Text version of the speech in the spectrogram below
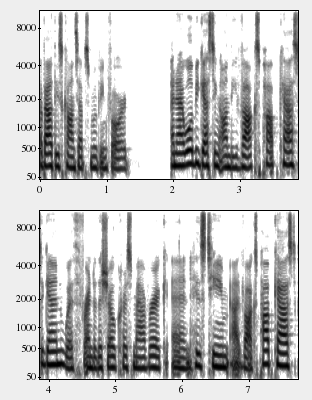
about these concepts moving forward. And I will be guesting on the Vox Popcast again with friend of the show, Chris Maverick, and his team at Vox Popcast.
